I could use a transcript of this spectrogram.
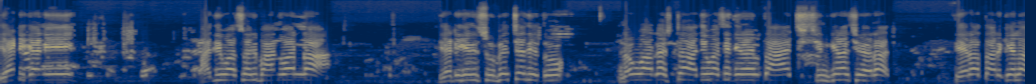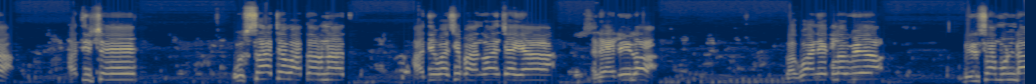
या ठिकाणी आदिवासी बांधवांना या ठिकाणी शुभेच्छा देतो. नऊ ऑगस्ट आदिवासी दिनानिमित्त आज शिंदखेडा शहरात तेरा तारखेला अतिशय उत्साहाच्या वातावरणात आदिवासी बांधवांच्या या रॅलीला भगवान एकलव्य बिरसा मुंडा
